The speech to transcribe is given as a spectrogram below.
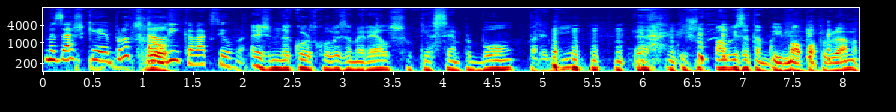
Mas acho que é, pronto, está ali Cavaco Silva. Eis-me de acordo com a Luísa Meireles, o que é sempre bom para mim eh, e julgo para a Luísa também. E mal para o programa.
